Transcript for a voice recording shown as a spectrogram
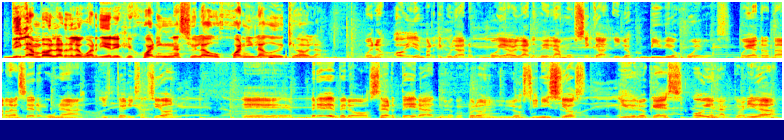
Dylan va a hablar de la Guardia Hereje. Juan Ignacio Lago, Juan y Lago, ¿de qué va a hablar? Bueno, hoy en particular voy a hablar de la música y los videojuegos. Voy a tratar de hacer una historización eh, breve pero certera de lo que fueron los inicios y de lo que es hoy en la actualidad.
